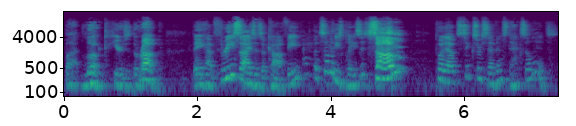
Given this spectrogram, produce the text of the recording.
But look, here's the rub. They have three sizes of coffee, but some of these places, some put out six or seven stacks of lids.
